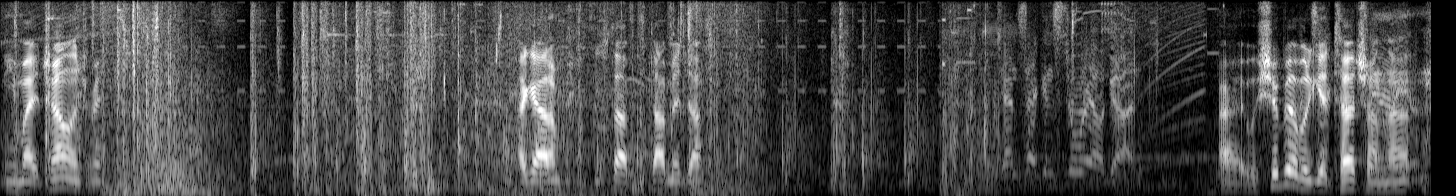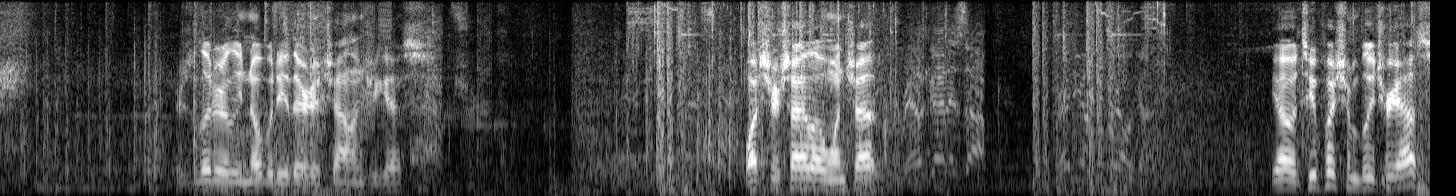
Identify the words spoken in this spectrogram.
He might challenge me. I got him. He's top top mid down. All right, we should be able to get touch on that. There's literally nobody there to challenge you guys. Watch your silo, one shot. Yo, two pushing blue tree house.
